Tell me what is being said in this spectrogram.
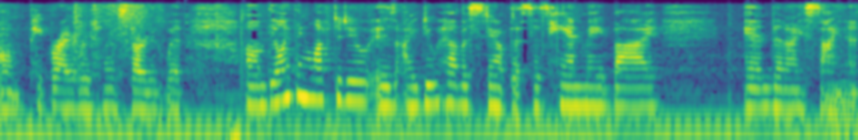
um, paper I originally started with. Um, the only thing left to do is I do have a stamp that says handmade by and then I sign it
